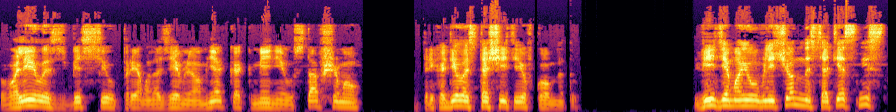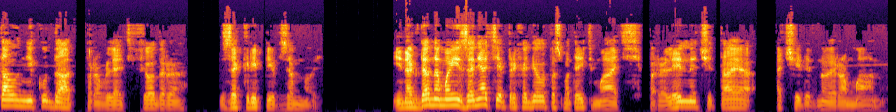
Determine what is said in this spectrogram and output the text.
валилась без сил прямо на землю, а мне, как менее уставшему, приходилось тащить ее в комнату. Видя мою увлеченность, отец не стал никуда отправлять Федора, закрепив за мной. Иногда на мои занятия приходила посмотреть мать, параллельно читая очередной роман.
